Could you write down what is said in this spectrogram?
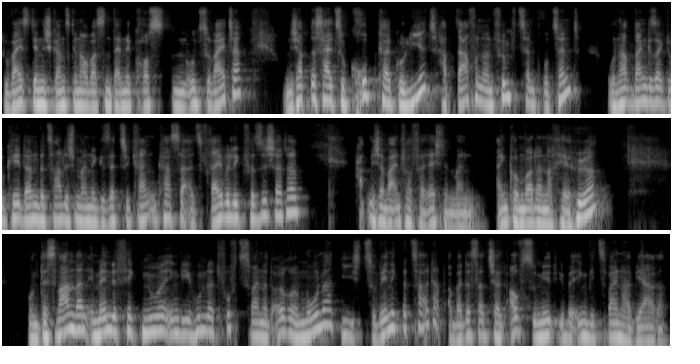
du weißt ja nicht ganz genau, was sind deine Kosten und so weiter. Und ich habe das halt so grob kalkuliert, habe davon dann 15 Prozent und habe dann gesagt, okay, dann bezahle ich meine gesetzliche Krankenkasse als freiwillig Versicherter, habe mich aber einfach verrechnet. Mein Einkommen war dann nachher höher und das waren dann im Endeffekt nur irgendwie 150, 200 Euro im Monat, die ich zu wenig bezahlt habe, aber das hat sich halt aufsummiert über irgendwie zweieinhalb Jahre.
